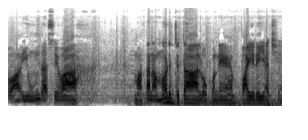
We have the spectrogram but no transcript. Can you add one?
તો આવી ઉમદા સેવા માતાના મઢ જતા લોકોને પાઈ રહ્યા છે.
